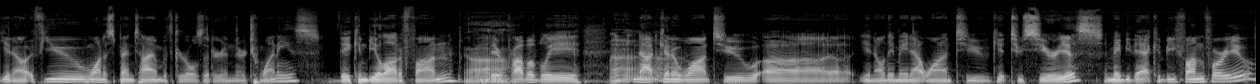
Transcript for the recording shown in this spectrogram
you know, if you want to spend time with girls that are in their 20s, they can be a lot of fun. Ah. They're probably not going to want to, uh, you know, they may not want to get too serious. And maybe that could be fun for you.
